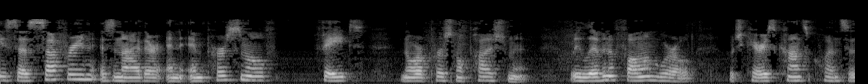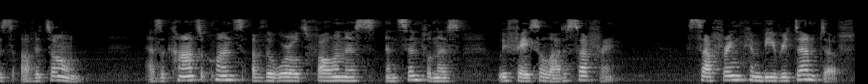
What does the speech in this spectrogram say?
He says, Suffering is neither an impersonal fate nor a personal punishment. We live in a fallen world which carries consequences of its own. As a consequence of the world's fallenness and sinfulness, we face a lot of suffering. Suffering can be redemptive.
